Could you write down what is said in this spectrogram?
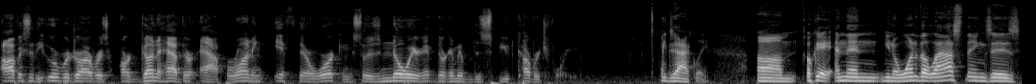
obviously the Uber drivers are going to have their app running if they're working, so there's no way they're going to be able to dispute coverage for you. exactly um, okay and then you know one of the last things is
